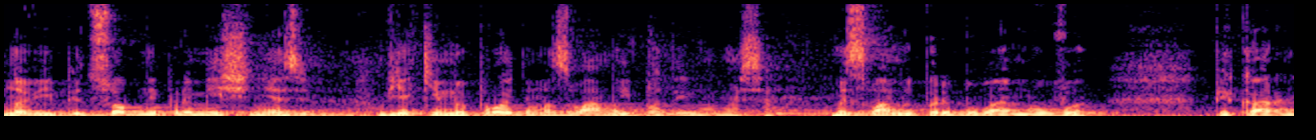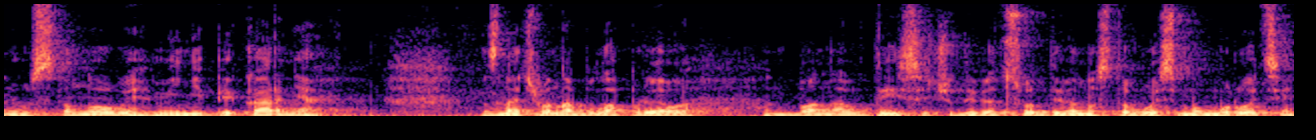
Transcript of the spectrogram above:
нові підсобні приміщення, в які ми пройдемо з вами і подивимося. Ми з вами перебуваємо в пікарні установи, міні-пікарня. Значить, вона була придбана в 1998 році.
